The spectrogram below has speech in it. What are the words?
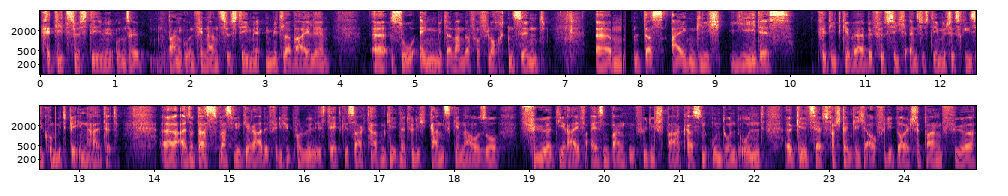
Kreditsysteme, unsere Bank- und Finanzsysteme mittlerweile äh, so eng miteinander verflochten sind, ähm, dass eigentlich jedes Kreditgewerbe für sich ein systemisches Risiko mit beinhaltet. Äh, also das, was wir gerade für die Hypo Real Estate gesagt haben, gilt natürlich ganz genauso für die Raiffeisenbanken, für die Sparkassen und, und, und. Äh, gilt selbstverständlich auch für die Deutsche Bank, für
